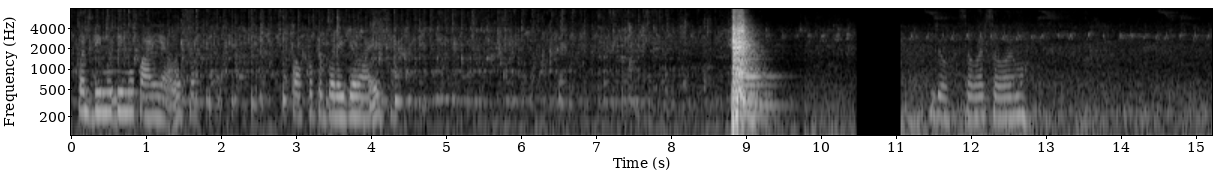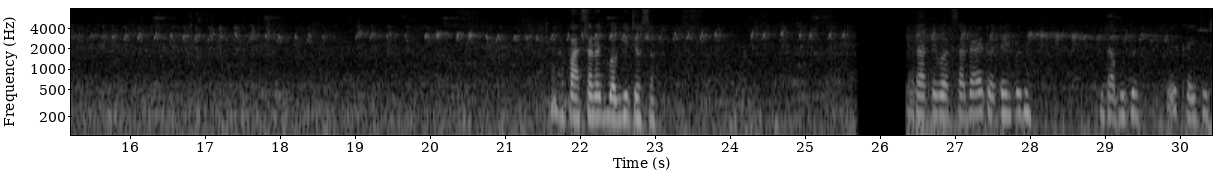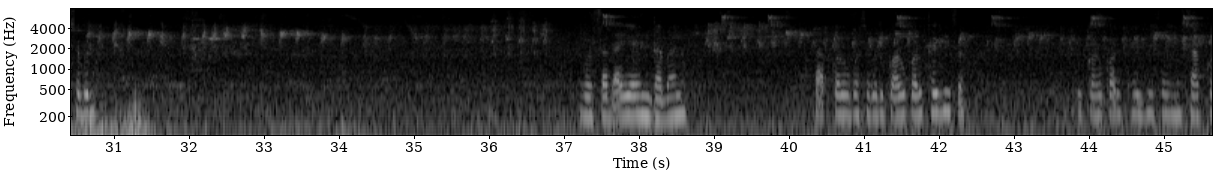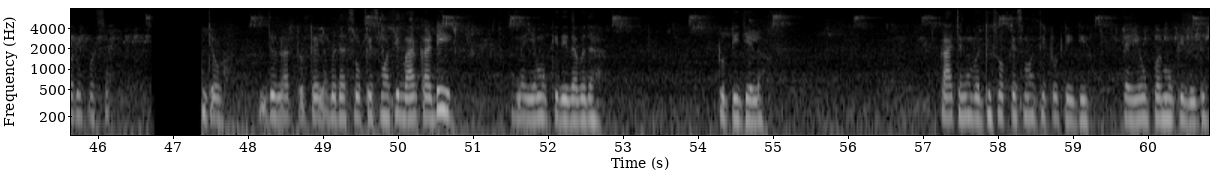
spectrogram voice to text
પણ ધીમું ધીમું પાણી આવે છે. ટોકો તો ભરાઈ જવા છે. જો, સવાર સવારમાં આ પાછળ જ બગીચો છે રાતે વરસાદ આવ્યો તો તે બધું ધાબુ તો એવું થઈ છે બધું. વરસાદ આવી આવીને ધાબાનું. સાફ કરવું પડશે, બધું કાળું કાળું થઈ ગયું છે. બધું કાળું કાળું થઈ ગયું છે એને સાફ કરવું પડશે. જો જૂના તૂટેલા બધા શોકેસમાંથી બહાર કાઢી અને એ મૂકી દીધા બધા તૂટી ગયેલા. કાચનું બધું શોકેસમાંથી તૂટી ગયું. તો એ ઉપર મૂકી દીધું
